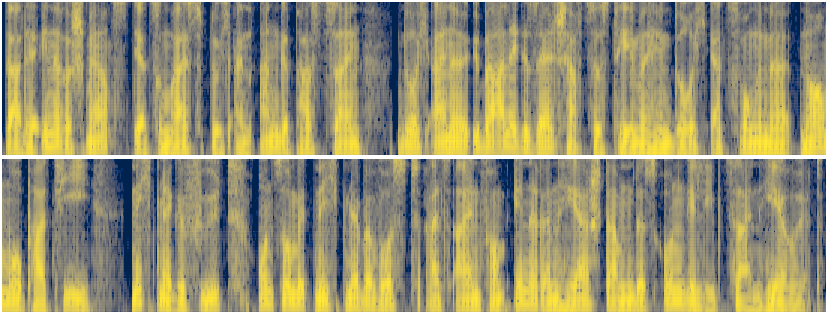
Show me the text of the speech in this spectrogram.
da der innere Schmerz, der zumeist durch ein Angepasstsein, durch eine über alle Gesellschaftssysteme hindurch erzwungene Normopathie nicht mehr gefühlt und somit nicht mehr bewusst als ein vom Inneren herstammendes Ungeliebtsein herrührt.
